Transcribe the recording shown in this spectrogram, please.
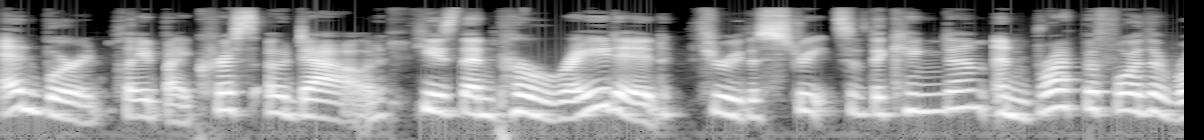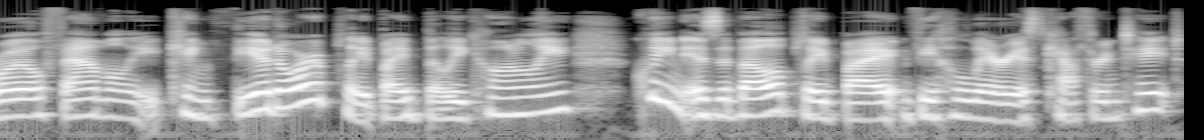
Edward, played by Chris O'Dowd. He is then paraded through the streets of the kingdom and brought before the royal family King Theodore, played by Billy Connolly, Queen Isabel, played by the hilarious Catherine Tate,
